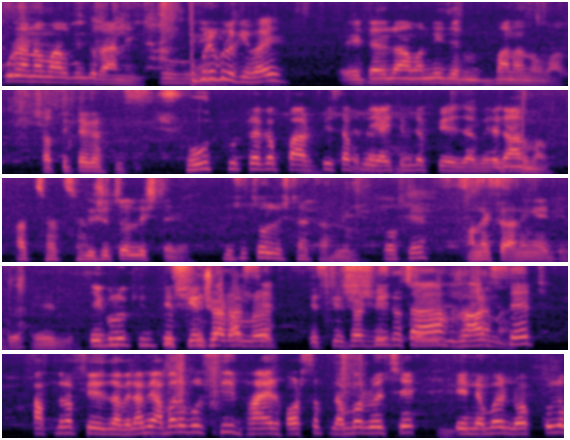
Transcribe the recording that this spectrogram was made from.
পুরানো মাল কিন্তু রানিং। উপরেগুলো কি ভাই? এটা হলো আমার নিজের বানানো মাল সত্তর টাকা পিস সত্তর টাকা পার পিস আপনি আইটেমটা পেয়ে যাবেন। এটা মাল। আচ্ছা আচ্ছা। দুশো চল্লিশ টাকা। দুশো চল্লিশ টাকা। ওকে অনেক রানিং আইটেম এগুলো কিন্তু স্ক্রিনশট আমরা স্ক্রিনশট দিয়ে তো হার্ড সেট আপনারা পেয়ে যাবেন। আমি আবারও বলছি ভাইয়ের হোয়াটসঅ্যাপ নাম্বার রয়েছে। এই নাম্বারে নক করলে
